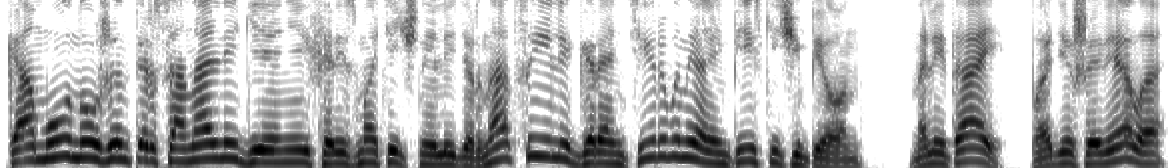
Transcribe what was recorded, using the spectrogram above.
Кому нужен персональный гений, харизматичный лидер нации или гарантированный олимпийский чемпион? Налетай, подешевело.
